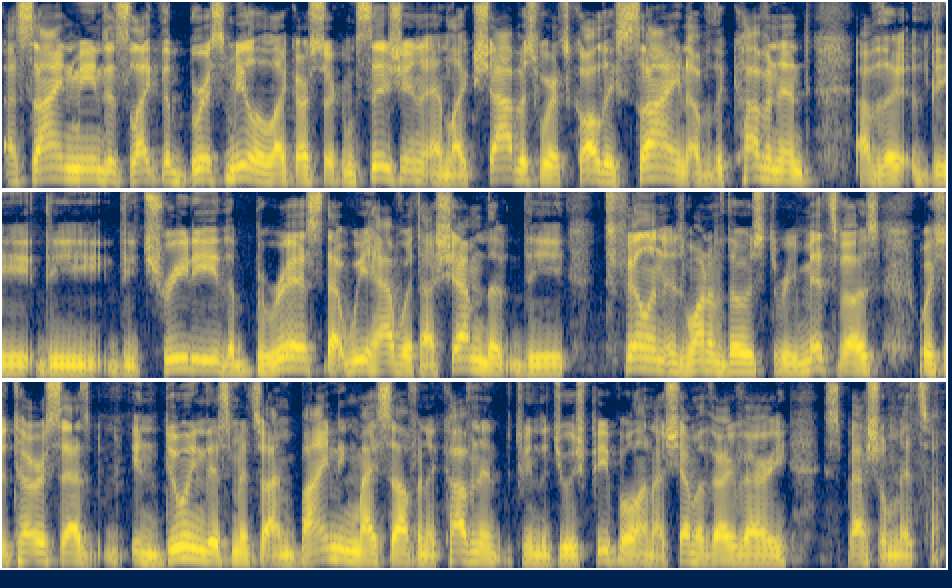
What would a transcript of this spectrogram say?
A sign means it's like the bris milah like our circumcision and like Shabbos where it's called a sign of the covenant of the the the the treaty the bris that we have with Hashem. The the tefillin is one of those three mitzvahs which the Torah says in doing this mitzvah I'm binding myself in a covenant between the Jewish people and Hashem Hashem a very, very special mitzvah.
